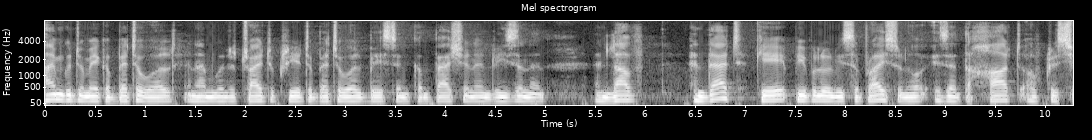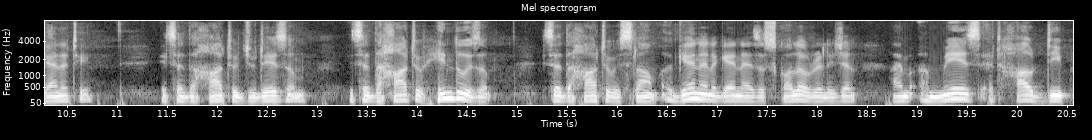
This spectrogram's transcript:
I'm going to make a better world, and I'm going to try to create a better world based in compassion and reason and, and love. And that, Kay, people will be surprised to know, is at the heart of Christianity. It's at the heart of Judaism. It's at the heart of Hinduism. It's at the heart of Islam. Again and again, as a scholar of religion, I'm amazed at how deep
